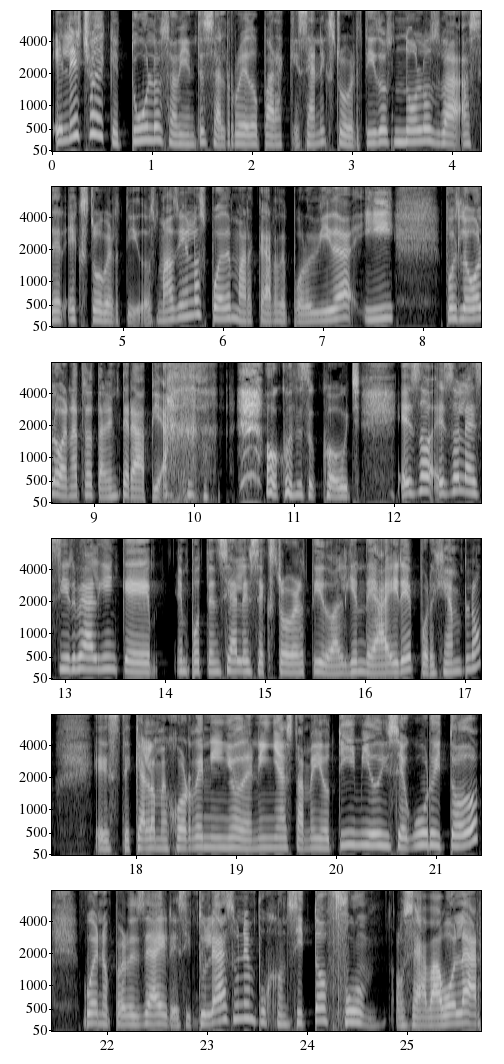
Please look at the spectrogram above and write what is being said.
el hecho de que tú los avientes al ruedo para que sean extrovertidos no los va a hacer extrovertidos. Más bien los puede marcar de por vida y pues luego lo van a tratar en terapia o con su coach. Eso, eso le sirve a alguien que en potencial es extrovertido, alguien de aire, por ejemplo, este que a lo mejor de niño, de niña está medio tímido, inseguro y todo, bueno, pero es de aire. Si tú le das un empujoncito, ¡fum! O sea, va a volar,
